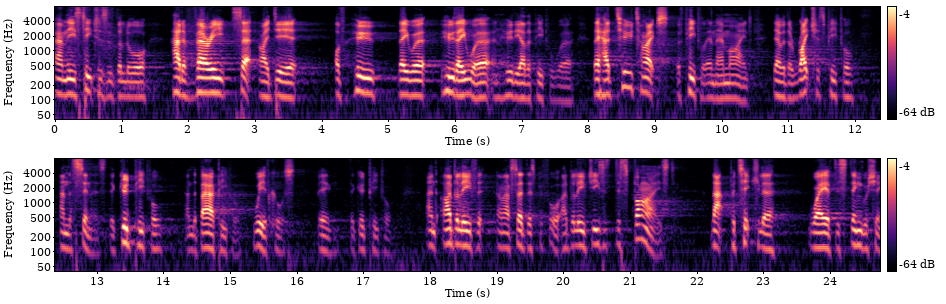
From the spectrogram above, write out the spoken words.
and these teachers of the law had a very set idea of who they were, who they were and who the other people were. They had two types of people in their mind. There were the righteous people and the sinners, the good people and the bad people. We, of course, being the good people. And I believe that, and I've said this before, I believe Jesus despised that particular way of distinguishing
